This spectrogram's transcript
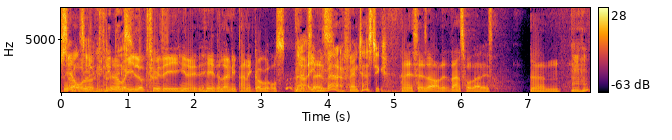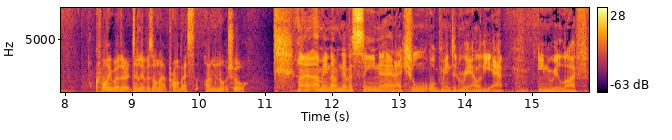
Yeah, or look through, did no, this." where you look through the, you know, here the Lonely Planet goggles, No, it, even says, better. Fantastic. and it says, "Oh, that's what that is." Um, hmm quite whether it delivers on that promise, I'm not sure. I, I mean, I've never seen an actual augmented reality app in real life,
